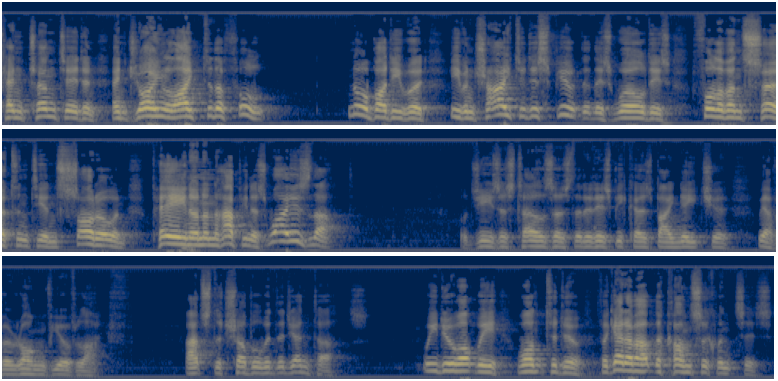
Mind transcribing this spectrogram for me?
contented and enjoying life to the full? Nobody would even try to dispute that this world is full of uncertainty and sorrow and pain and unhappiness. Why is that? Well, Jesus tells us that it is because by nature we have a wrong view of life. That's the trouble with the Gentiles. We do what we want to do, forget about the consequences,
